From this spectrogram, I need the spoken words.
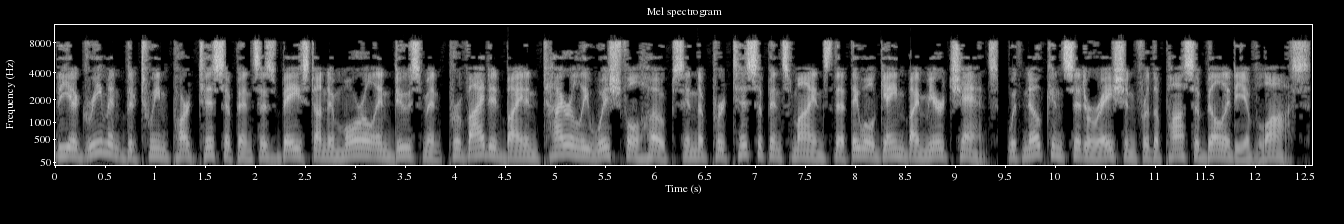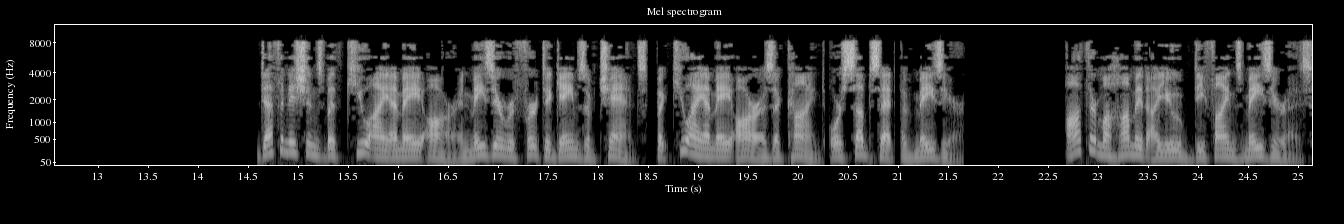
the agreement between participants is based on immoral inducement provided by entirely wishful hopes in the participants' minds that they will gain by mere chance, with no consideration for the possibility of loss. Definitions Both QIMAR and Maisir refer to games of chance, but QIMAR is a kind or subset of Maisir. Author Muhammad Ayub defines Maisir as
